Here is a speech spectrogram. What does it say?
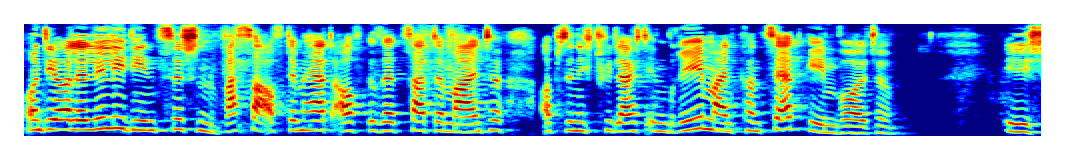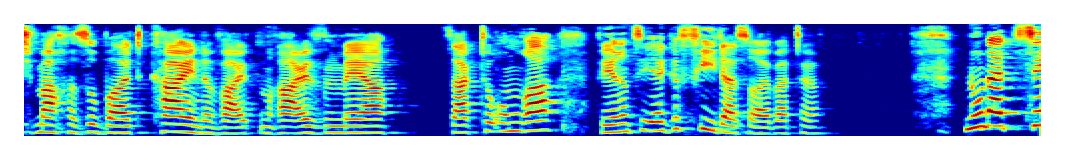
Und die olle Lilli, die inzwischen Wasser auf dem Herd aufgesetzt hatte, meinte, ob sie nicht vielleicht in Bremen ein Konzert geben wollte. Ich mache so bald keine weiten Reisen mehr, sagte Umra, während sie ihr Gefieder säuberte. Nun erzähl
